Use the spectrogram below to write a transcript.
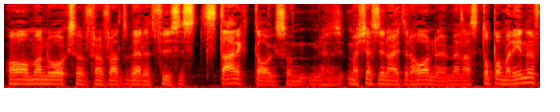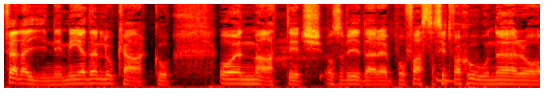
och har man då också framförallt väldigt fysiskt starkt lag som Manchester United har nu. Men stoppar man in en Fellaini med en Lukaku och en Matic och så vidare på fasta situationer och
